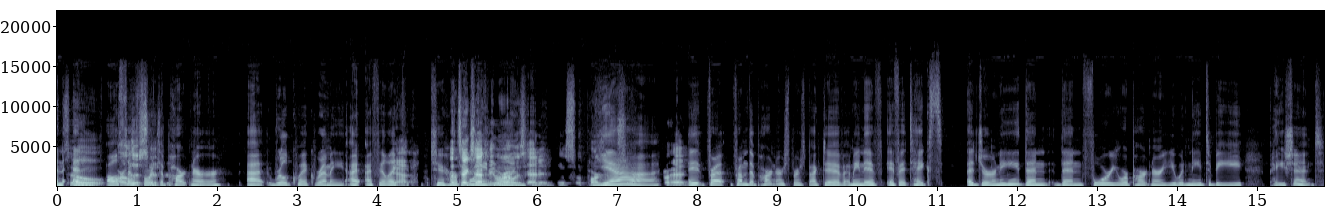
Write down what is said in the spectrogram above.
And so and also for the partner, uh, real quick, Remy, I, I feel like yeah. to her That's exactly where I was headed. Was a partner. Yeah. So go ahead. It, from from the partner's perspective, I mean, if if it takes a journey, then then for your partner, you would need to be patient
